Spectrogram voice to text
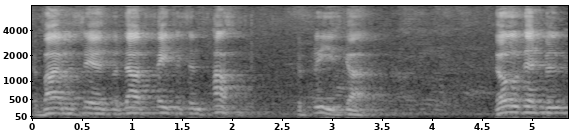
The Bible says without faith it's impossible to please God. Those that, be,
